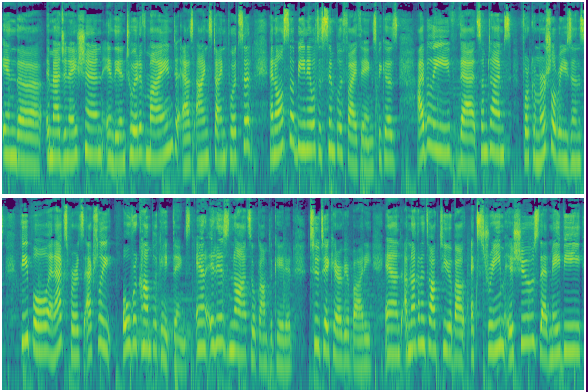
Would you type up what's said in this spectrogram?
in the imagination, in the intuitive mind, as Einstein puts it, and also being able to simplify things because I believe that sometimes for commercial reasons, people and experts actually overcomplicate things, and it is not so complicated to take care of your body. And I'm not going to talk to you about extreme issues that may be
